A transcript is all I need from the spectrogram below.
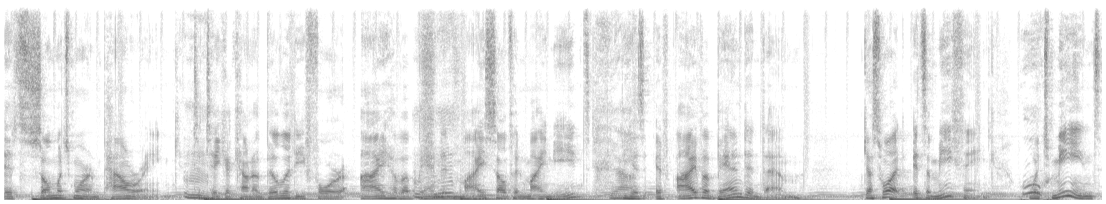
It's so much more empowering to mm. take accountability for I have mm-hmm. abandoned myself and my needs Yeah. because if I've abandoned them, guess what? It's a me thing, which means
